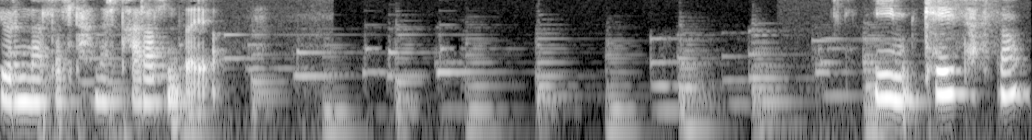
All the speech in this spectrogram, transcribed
ер нь бол та нарт харуулсан заяа. Ийм кейс авсан.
